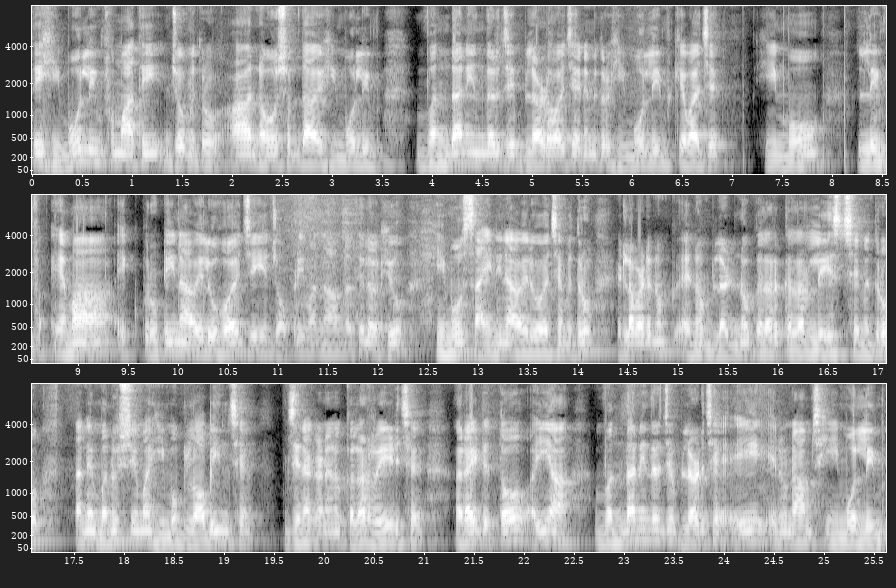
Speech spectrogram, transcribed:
તે હિમોલિમ્ફમાંથી જો મિત્રો આ નવો શબ્દ આવ્યો, હિમોલિમ્ફ. વંદાની અંદર જે બ્લડ હોય છે એને મિત્રો હિમોલિમ્ફ કહેવાય છે. હિમો લિમ્ફ એમાં એક પ્રોટીન આવેલું હોય જે ચોપડીમાં નામ નથી લખ્યું હિમોસાઇનિન આવેલું હોય છે મિત્રો. એટલા માટેનો એનો બ્લડનો કલર કલરલેસ છે મિત્રો. અને મનુષ્યમાં હિમોગ્લોબિન છે, જેના કારણે એનો કલર રેડ છે. રાઈટ? તો અહીંયા વંદાની અંદર જે બ્લડ છે એ એનું નામ છે હિમોલિમ્ફ.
